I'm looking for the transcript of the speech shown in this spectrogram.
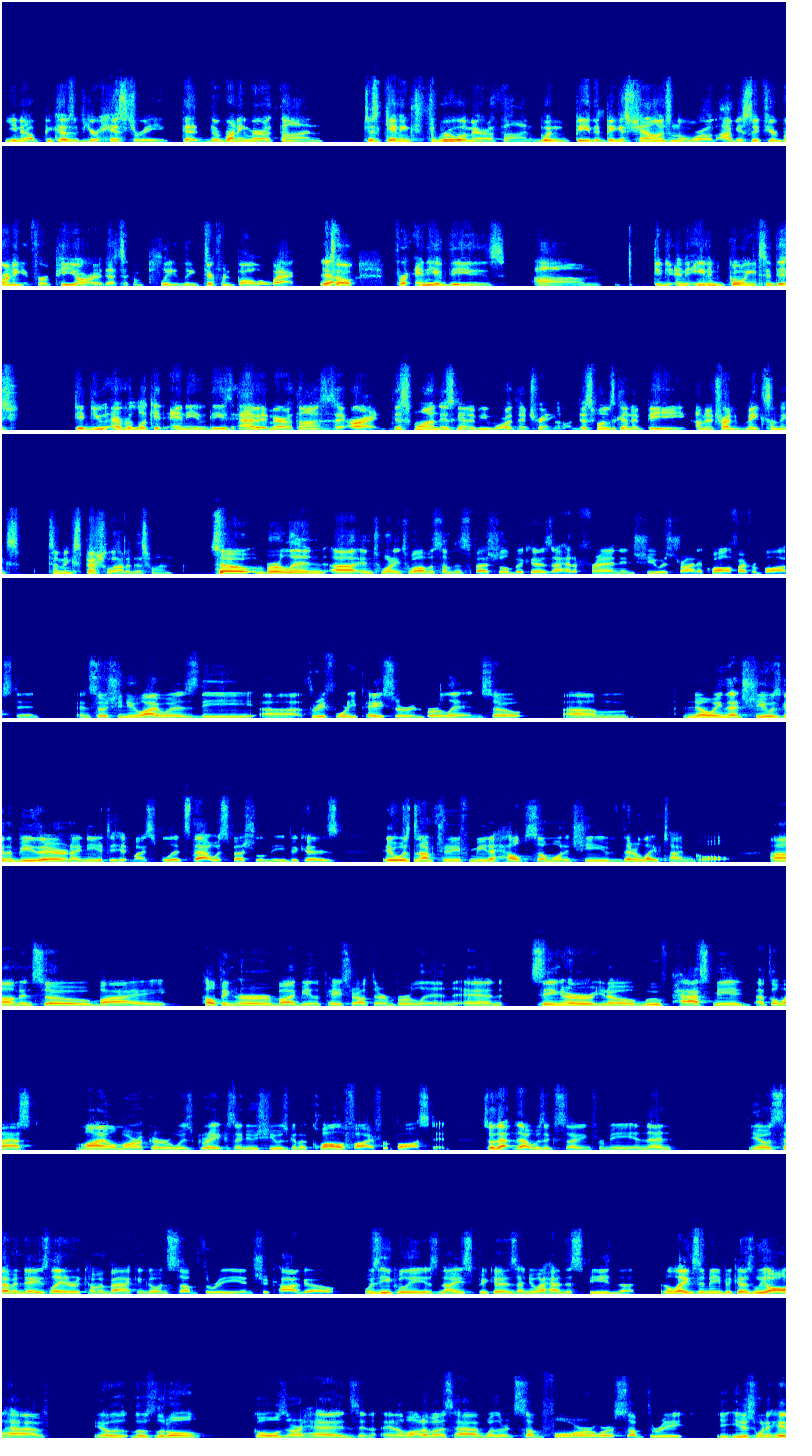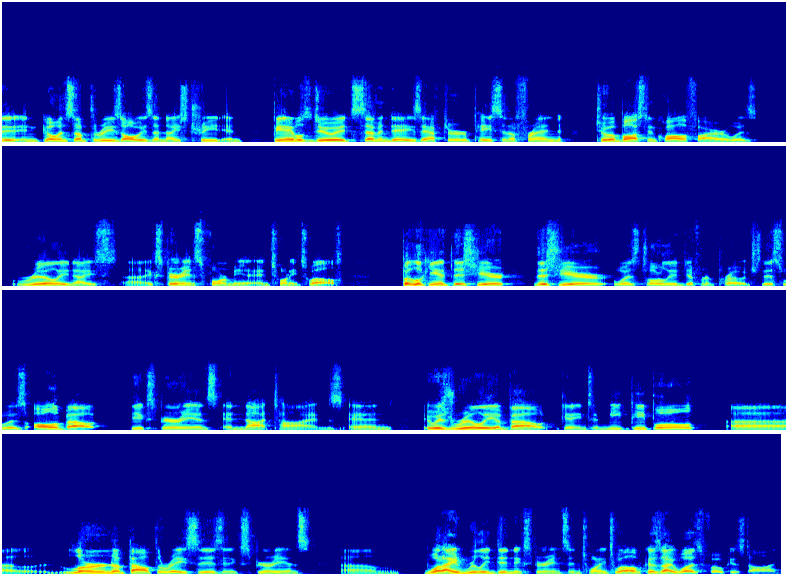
you know, because of your history, that the running marathon just getting through a marathon wouldn't be the biggest challenge in the world. Obviously, if you're running it for a PR, that's a completely different ball of wax. Yeah. So, for any of these, um, did, and even going to this, did you ever look at any of these Abbott marathons and say, "All right, this one is going to be more than a training one. This one's going to be. I'm going to try to make something something special out of this one." So Berlin uh, in 2012 was something special because I had a friend and she was trying to qualify for Boston and so she knew I was the uh, 340 pacer in Berlin. So um, knowing that she was going to be there and I needed to hit my splits, that was special to me because it was an opportunity for me to help someone achieve their lifetime goal. Um, and so by helping her, by being the pacer out there in Berlin and seeing her, you know, move past me at the last mile marker was great because I knew she was going to qualify for Boston. So that that was exciting for me. And then you know, seven days later, coming back and going sub three in Chicago was equally as nice because I knew I had the speed and the, and the legs in me because we all have, you know, those little goals in our heads. And, and a lot of us have, whether it's sub four or sub three, you, you just want to hit it. And going sub three is always a nice treat. And being able to do it seven days after pacing a friend to a Boston qualifier was really nice uh, experience for me in 2012. But looking at this year, this year was totally a different approach. This was all about the experience and not times. And it was really about getting to meet people, uh, learn about the races, and experience um, what I really didn't experience in 2012 because I was focused on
